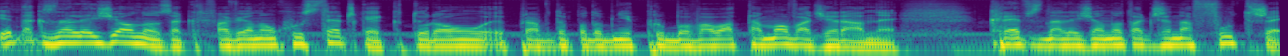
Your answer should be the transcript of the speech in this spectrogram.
Jednak znaleziono zakrwawioną chusteczkę, którą prawdopodobnie próbowała tamować rany. Krew znaleziono także na futrze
